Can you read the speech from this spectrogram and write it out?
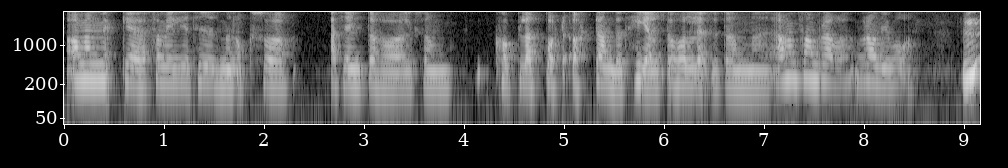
ja, men mycket familjetid men också att jag inte har liksom, kopplat bort örtandet helt och hållet utan eh, ja, men på en bra, bra nivå. Mm.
